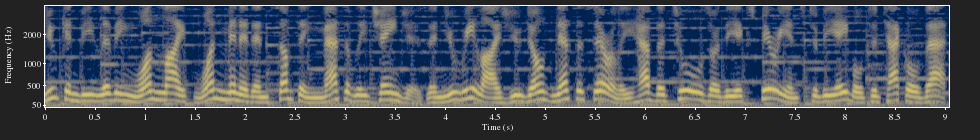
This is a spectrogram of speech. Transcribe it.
You can be living one life one minute and something massively changes and you realize you don't necessarily have the tools or the experience to be able to tackle that.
